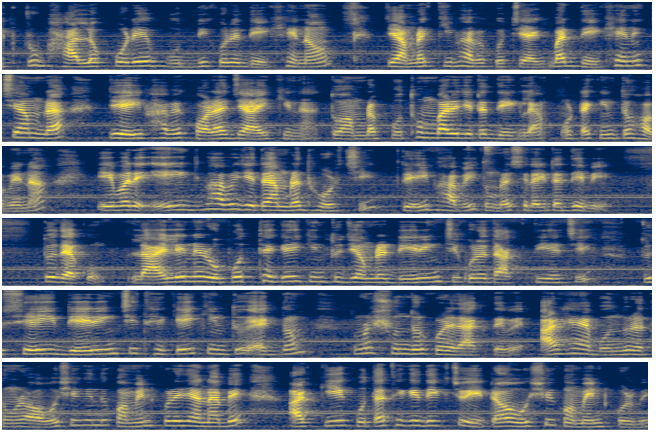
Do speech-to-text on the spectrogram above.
একটু ভালো করে বুদ্ধি করে দেখে নাও যে আমরা কীভাবে করছি। একবার দেখে নিচ্ছি আমরা যে এইভাবে করা যায় কি না তো আমরা প্রথমবারে যেটা দেখলাম, ওটা কিন্তু হবে না। এবারে এইভাবে যেটা আমরা ধরছি, তো এইভাবেই তোমরা সেলাইটা দেবে। তো দেখো, লাইলেনের ওপর থেকেই কিন্তু যে আমরা দেড় ইঞ্চি করে দাগ দিয়েছি তো সেই দেড় ইঞ্চি থেকেই কিন্তু একদম তোমরা সুন্দর করে দাগ দেবে। আর হ্যাঁ বন্ধুরা, তোমরা অবশ্যই কিন্তু কমেন্ট করে জানাবে আর কে কোথা থেকে দেখছ এটাও অবশ্যই কমেন্ট করবে।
